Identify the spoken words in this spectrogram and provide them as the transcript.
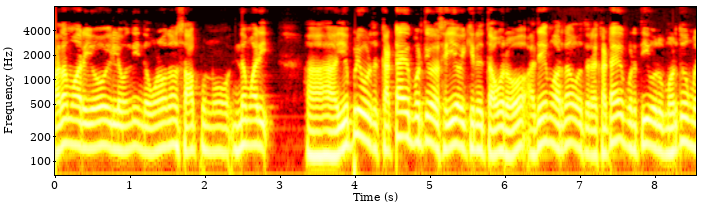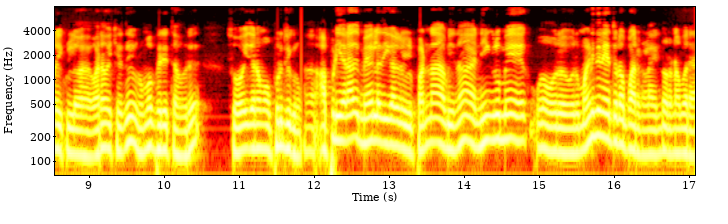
மதம் மாறியோ இல்லை வந்து இந்த உணவு தான் சாப்பிட்ணும் இந்த மாதிரி எப்படி ஒருத்தர் கட்டாயப்படுத்தி அதை செய்ய வைக்கிறது தவறோ அதே மாதிரி தான் ஒருத்தரை கட்டாயப்படுத்தி ஒரு மருத்துவ முறைக்குள்ளே வர வைக்கிறது ரொம்ப பெரிய தவறு. ஸோ இதை நம்ம புரிஞ்சுக்கணும். அப்படி யாராவது மேலதிகாரிகள் பண்ணா அப்படின்னா நீங்களுமே ஒரு ஒரு மனிதநேயத்தோட பாருங்களேன் இன்னொரு நபரை.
